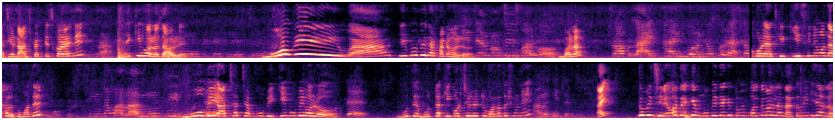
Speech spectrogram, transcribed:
আজকে ডান্স প্র্যাকটিস করায়নি এই কি হলো তাহলে? মুভি ওয়াও কি মুভি দেখানো হলো? বলো। সব লাইট ফাইট বন্ধ করে একটা করে আজকে কি সিনেমা দেখাল তোমাদের? সিনেমা না মুভি মুভি আচ্ছা আচ্ছা মুভি কি মুভি হলো। ভূতে ভূতটা কি করছিল একটু বলো তো শুনি। আমি কি জানি এই তুমি সিনেমা দেখে মুভি দেখে তুমি বলতে পারলে না তুমি কি জানো?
